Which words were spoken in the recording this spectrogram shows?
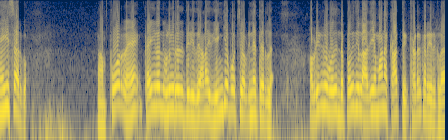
நெய்ஸாக இருக்கும். நான் போடுறேன் கையிலேருந்து விழுகிறது தெரியுது ஆனால் இது எங்கே போச்சு அப்படின்னே தெரில அப்படி இருக்கும்போது இந்த பகுதியில் அதிகமான காற்று கடற்கரை இருக்குல்ல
